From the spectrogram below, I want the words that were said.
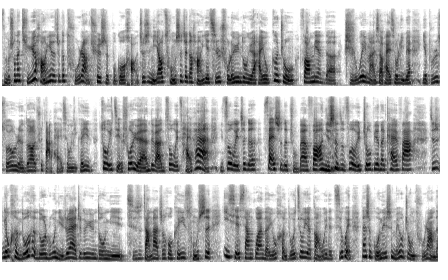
怎么说呢？体育行业的这个土壤确实不够好，就是你要从事这个行业，其实除了运动员，还有各种方面的职位嘛。小排球里面也不是所有人都要去打排球，你可以作为解说员，对吧？作为裁判，你作为这个赛事的主办方，你甚至作为周边的开发，就是有很多很多。如果你热爱这个运动，你其实长大之后可以从事一些相关的，有很。多就业岗位的机会，但是国内是没有这种土壤的。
